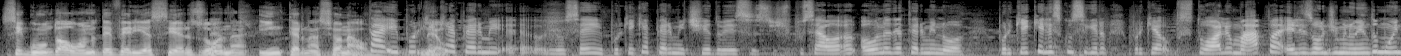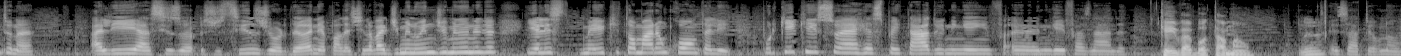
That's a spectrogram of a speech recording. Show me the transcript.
segundo a ONU, deveria ser zona internacional. Tá, e por que, Neutro. que é permitido? Não sei, por que, que é permitido isso? Tipo, se a ONU determinou, por que, que eles conseguiram. Porque se tu olha o mapa, eles vão diminuindo muito, né? Ali a Cis- Cisjordânia, a Palestina vai diminuindo, diminuindo, e eles meio que tomaram conta ali. Por que, que isso é respeitado e ninguém, eh, ninguém faz nada? Quem vai botar a mão? Exato, eu não.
